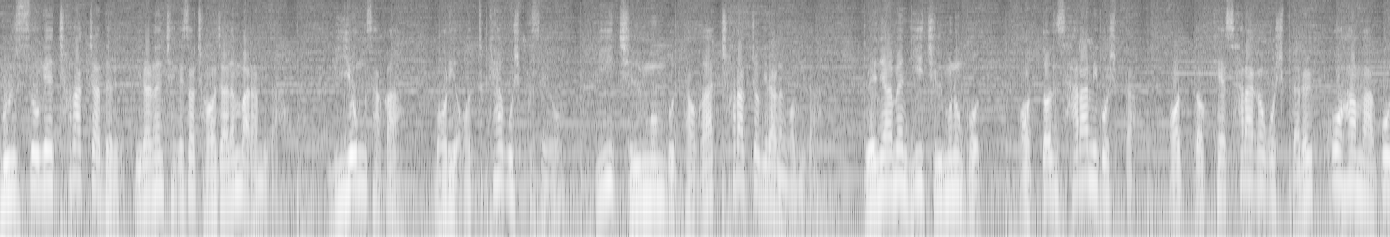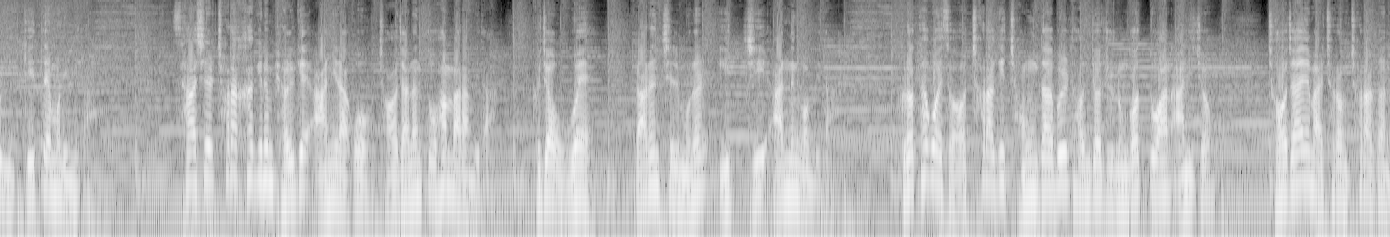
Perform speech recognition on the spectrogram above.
물속의 철학자들이라는 책에서 저자는 말합니다. 미용사가 머리 어떻게 하고 싶으세요? 이 질문부터가 철학적이라는 겁니다. 왜냐하면 이 질문은 곧 어떤 사람이고 싶다, 어떻게 살아가고 싶다를 포함하고 있기 때문입니다. 사실 철학하기는 별게 아니라고 저자는 또한 말합니다. 그저 왜? 라는 질문을 잊지 않는 겁니다. 그렇다고 해서 철학이 정답을 던져주는 것 또한 아니죠. 저자의 말처럼 철학은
